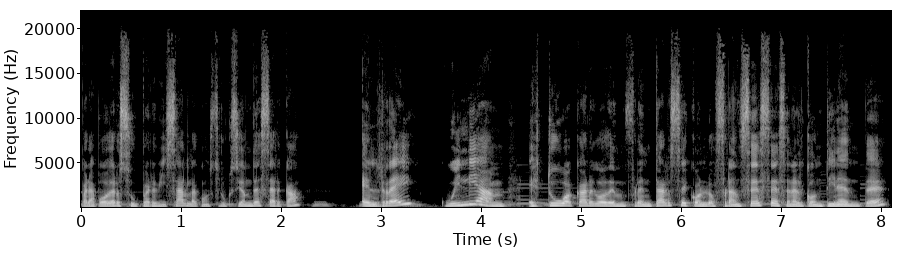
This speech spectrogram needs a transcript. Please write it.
para poder supervisar la construcción de cerca. El rey, William, estuvo a cargo de enfrentarse con los franceses en el continente,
